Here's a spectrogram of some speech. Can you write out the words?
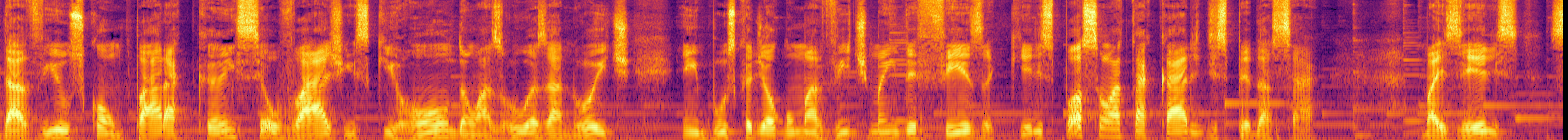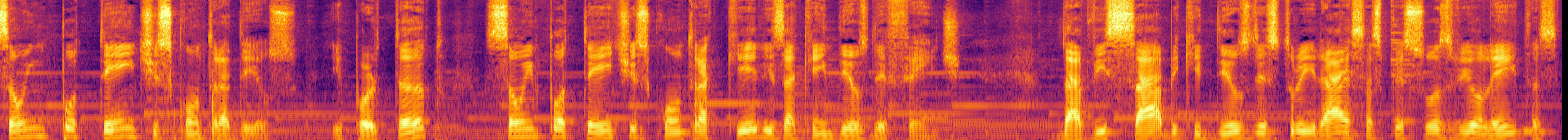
Davi os compara a cães selvagens que rondam as ruas à noite em busca de alguma vítima indefesa que eles possam atacar e despedaçar. Mas eles são impotentes contra Deus e, portanto, são impotentes contra aqueles a quem Deus defende. Davi sabe que Deus destruirá essas pessoas violentas,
